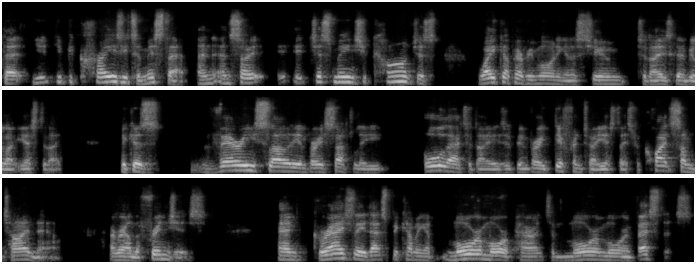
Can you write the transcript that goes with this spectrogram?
that you, would be crazy to miss that. And, and so it, it just means you can't just wake up every morning and assume today is going to be like yesterday, because very slowly and very subtly, all our todays have been very different to our yesterdays for quite some time now around the fringes. And gradually that's becoming a, more and more apparent to more and more investors.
